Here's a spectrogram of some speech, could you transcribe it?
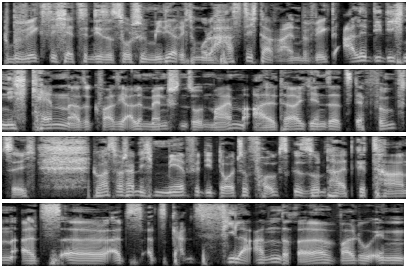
du bewegst dich jetzt in diese Social Media Richtung oder hast dich da rein bewegt. Alle, die dich nicht kennen, also quasi alle Menschen so in meinem Alter, jenseits der 50, du hast wahrscheinlich mehr für die deutsche Volksgesundheit getan als, äh, als, als ganz viele andere, weil du in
